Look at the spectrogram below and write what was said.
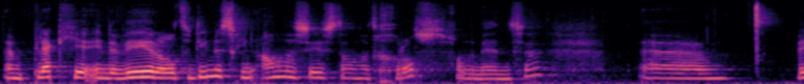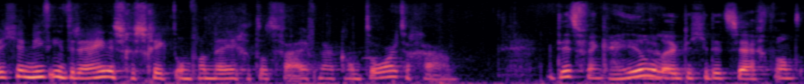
een plekje in de wereld die misschien anders is dan het gros van de mensen. Ehm, weet je, niet iedereen is geschikt om van 9 tot 5 naar kantoor te gaan. Dit vind ik heel Ja. leuk dat je dit zegt. Want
